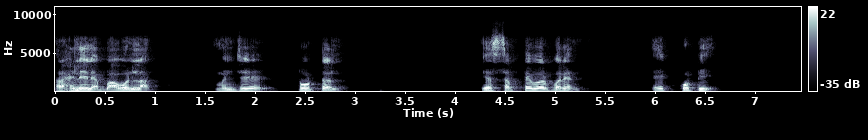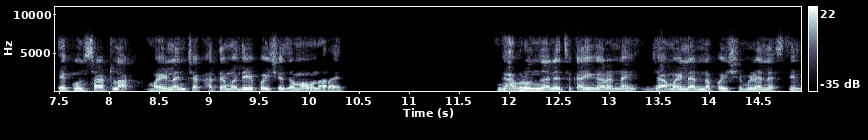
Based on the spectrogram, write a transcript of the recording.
राहिलेल्या बावन्न लाख म्हणजे टोटल या सप्टेंबर पर्यंत एक कोटी एकोणसाठ लाख महिलांच्या खात्यामध्ये हे पैसे जमा होणार आहेत. घाबरून जाण्याचं काही कारण नाही. ज्या महिलांना पैसे मिळाले असतील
